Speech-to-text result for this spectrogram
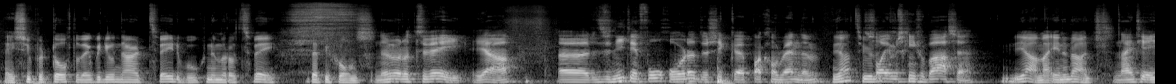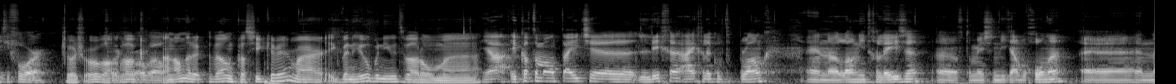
Hey, super tof. Dan ben ik benieuwd naar het tweede boek, nummer 2. Wat heb je voor ons? Nummer 2, ja. Uh, dit is niet in volgorde, dus ik uh, pak gewoon random. Ja, tuurlijk. Zal je misschien verbazen? Ja, maar inderdaad. 1984. George Orwell. George Orwell. Een andere, wel een klassieker weer, maar ik ben heel benieuwd waarom. Uh... Ja, ik had hem al een tijdje liggen eigenlijk op de plank. En uh, lang niet gelezen. Uh, of tenminste niet aan begonnen. en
